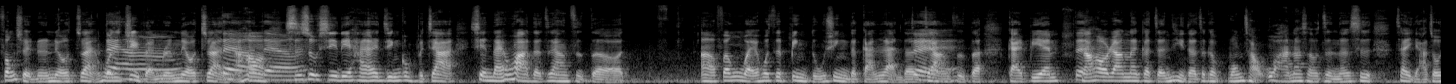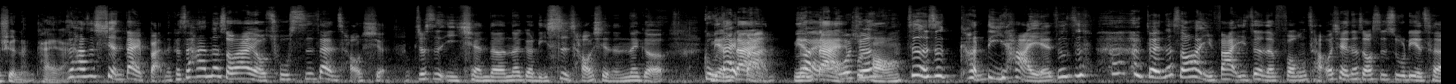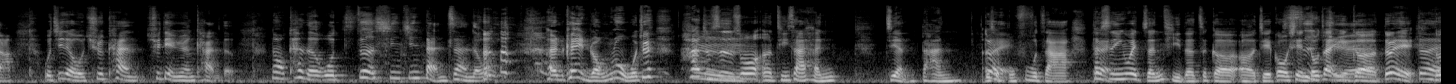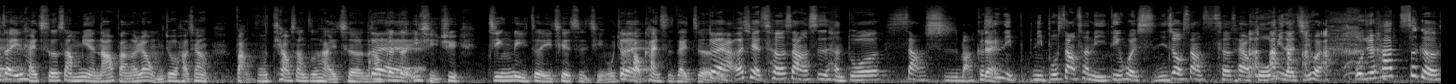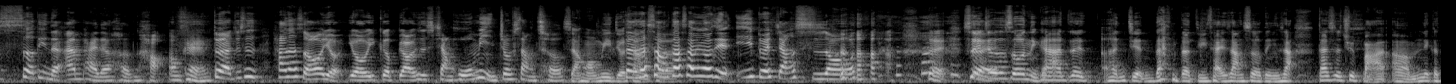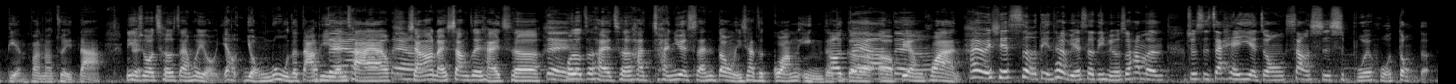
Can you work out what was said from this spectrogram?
风水轮流转，或者剧本轮流转，然后尸术系列还要经过比较现代化的这样子的。呃，氛围或是病毒性的感染的这样子的改编，然后让那个整体的这个风潮，哇，那时候真的是在亚洲渲染开来。是它是现代版的，可是它那时候还有出《师战朝鲜》，就是以前的那个李氏朝鲜的那个古代版。年代我觉得真的是很厉害耶！就是 对那时候引发一阵的风潮，而且那时候《四速列车》啊，我记得我去看去电影院看的，那我看的我真的心惊胆战的，我 很可以融入。我觉得他就是说，呃，题材很。简单而且不复杂，但是因为整体的这个呃结构线都在一个对都在一台车上面，然后反而让我们就好像仿佛跳上这台车，然后跟着一起去经历这一切事情。我觉得好看是在这里，对啊，而且车上是很多丧尸嘛，可是你你不上车你一定会死，你只有上车才有活命的机会。我觉得他这个设定的安排的很好。OK，对啊，就是他那时候有有一个标语是想活命就上车，想活命就对，那上那上面有点一堆僵尸哦，对，所以。就是说，你看他在很简单的题材上设定上，但是去把呃那个点放到最大。例如说，车站会有要涌入的大批人才啊，想要来上这台车，对。或者这台车它穿越山洞，一下子光影的这个呃变换，还有一些设定特别设定，比如说他们就是在黑夜中丧尸是不会活动的。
